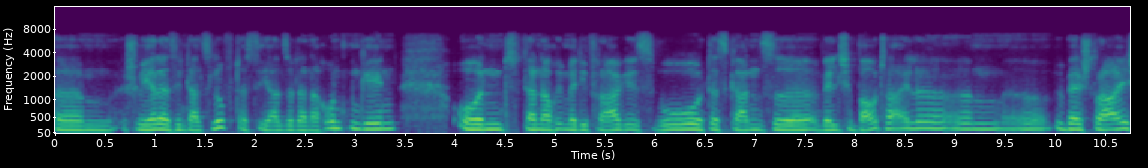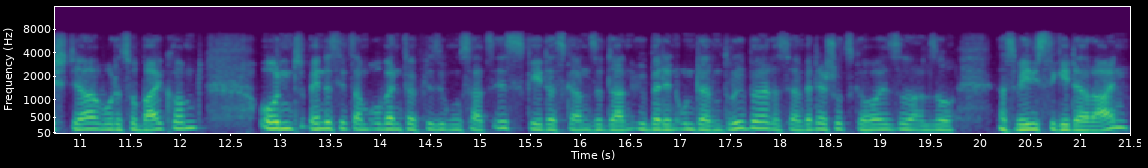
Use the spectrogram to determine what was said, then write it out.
ähm, schwerer sind als Luft, dass sie also dann nach unten gehen. Und dann auch immer die Frage ist, wo das Ganze, welche Bauteile ähm, äh, überstreicht, ja, wo das vorbeikommt. Und wenn das jetzt am oberen Verflüssigungssatz ist, geht das Ganze dann über den unteren drüber. Das ist ja ein Wetterschutzgehäuse, also das wenigste geht da rein.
